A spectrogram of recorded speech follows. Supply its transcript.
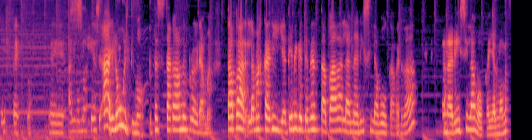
Perfecto. Eh, algo más que decir. Ah, y lo último, se está acabando el programa tapar la mascarilla, tiene que tener tapada la nariz y la boca, ¿verdad? La nariz y la boca, y al momento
